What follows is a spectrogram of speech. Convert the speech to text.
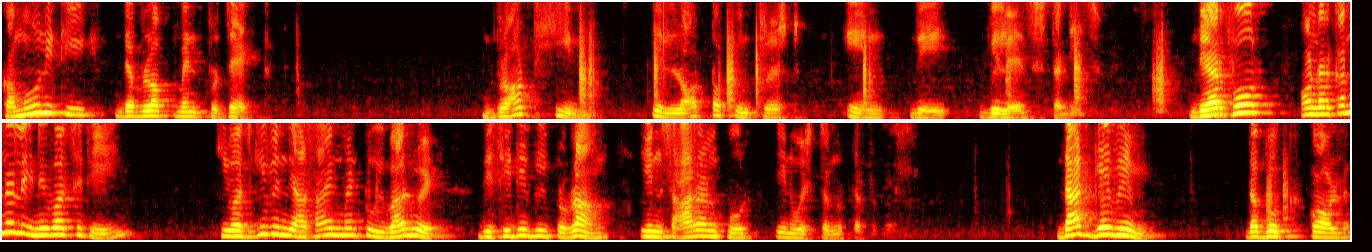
Community Development Project, brought him a lot of interest in the village studies. Therefore, under Cornell University, he was given the assignment to evaluate the CDP program in Saharanpur in western Uttar Pradesh. That gave him the book called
